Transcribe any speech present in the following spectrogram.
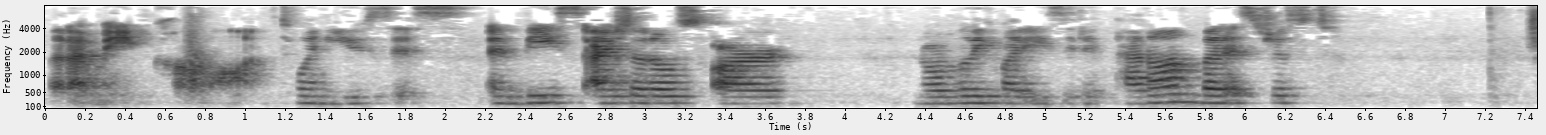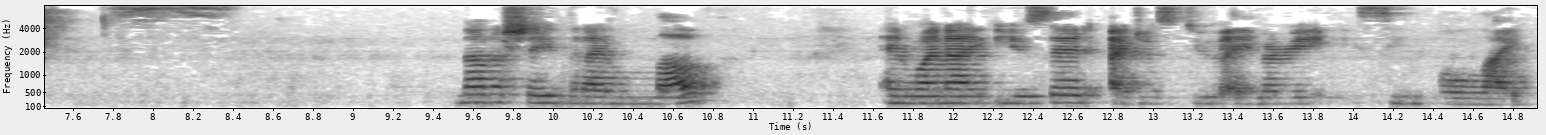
But I mean, come on, 20 uses. And these eyeshadows are normally quite easy to pat on, but it's just not a shade that I love. And when I use it, I just do a very simple, like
